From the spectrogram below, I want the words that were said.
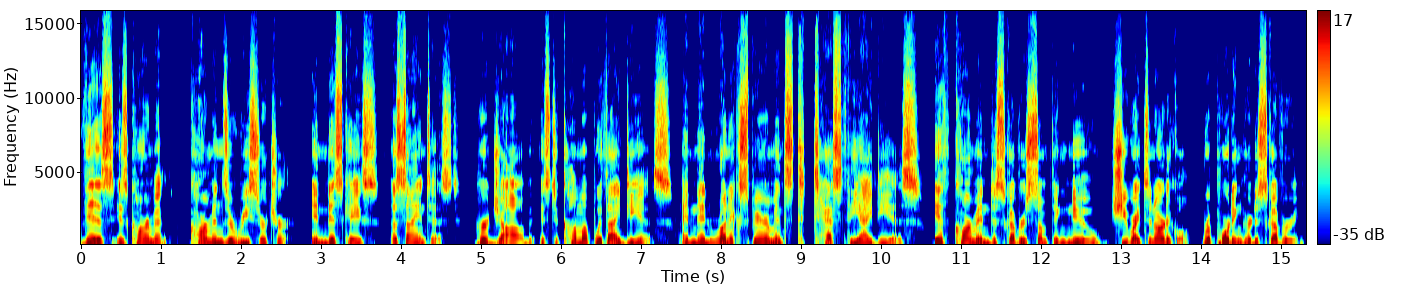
This is Carmen. Carmen's a researcher, in this case, a scientist. Her job is to come up with ideas and then run experiments to test the ideas. If Carmen discovers something new, she writes an article reporting her discovery.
